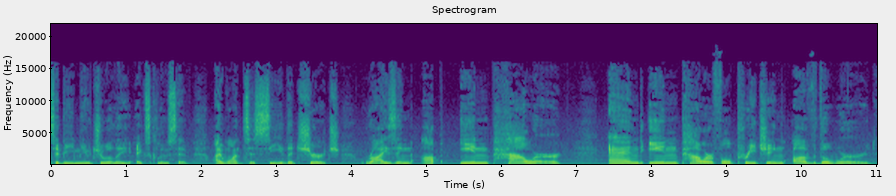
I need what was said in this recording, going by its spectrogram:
to be mutually exclusive. I want to see the church rising up in power and in powerful preaching of the word.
